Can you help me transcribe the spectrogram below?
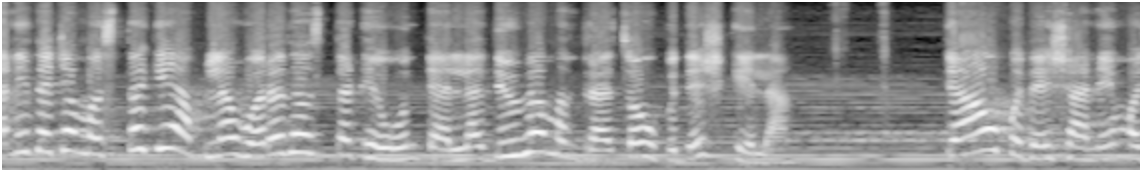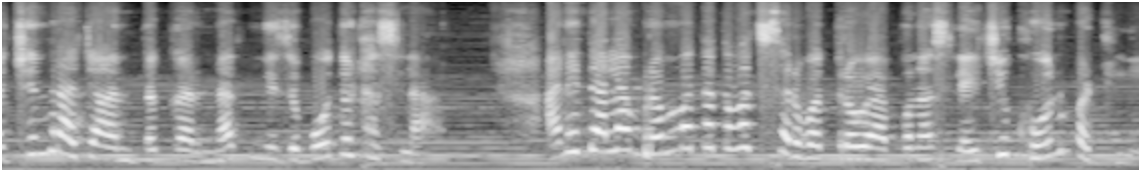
आणि त्याच्या मस्तकी आपला वरदहस्त ठेवून त्याला दिव्य मंत्राचा उपदेश केला. त्या उपदेशाने मच्छिंद्राच्या अंतकरणात निजबोध ठसला आणि त्याला ब्रह्मतत्वच सर्वत्र व्यापून असल्याची खून पटली.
